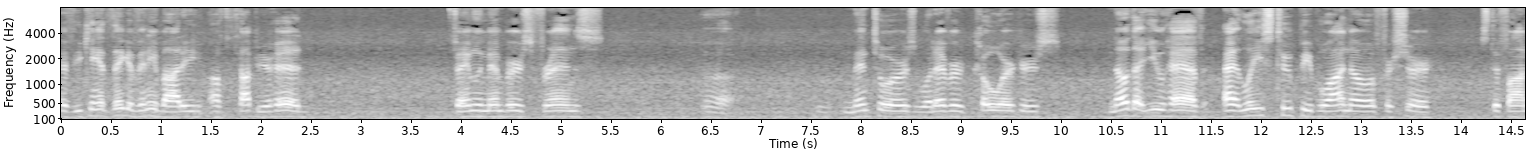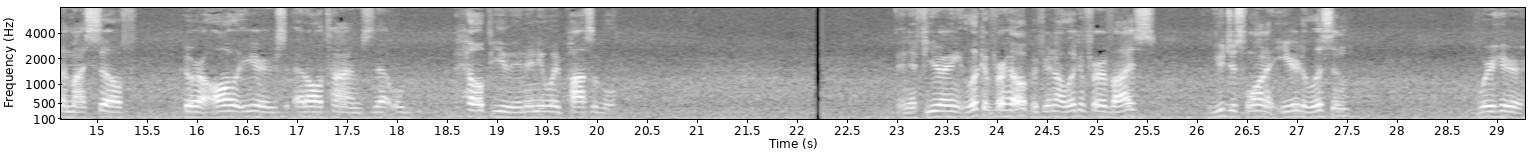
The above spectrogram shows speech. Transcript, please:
if you can't think of anybody off the top of your head, family members, friends, uh, mentors, whatever, coworkers, know that you have at least two people I know of for sure, Stefan and myself, who are all ears at all times that will help you in any way possible. And if you ain't looking for help, if you're not looking for advice, you just want an ear to listen, we're here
